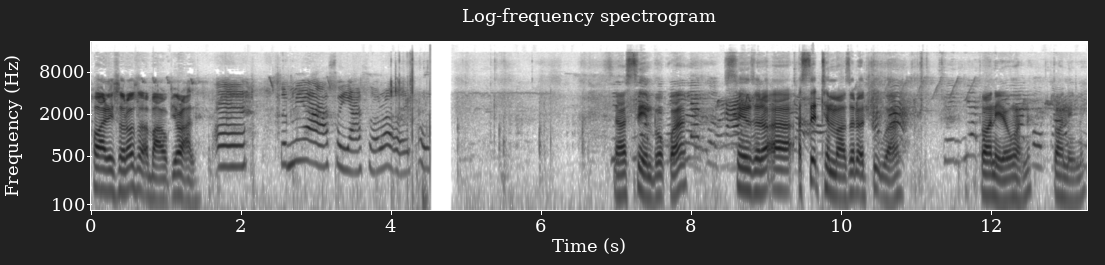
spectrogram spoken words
ဟော်ဝါတွေဆိုတော့ဆိုတော့အဘာကိုပြောတာလဲအဲသမီးကဆရာဆိုတော့လေခဒါစင်ပေါ့ကွာစင်ဆိုတော့အအစ်စ်ထင်မှာဆိုတော့အတူပါသွားနေတော့ကနော်သွားနေမယ်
